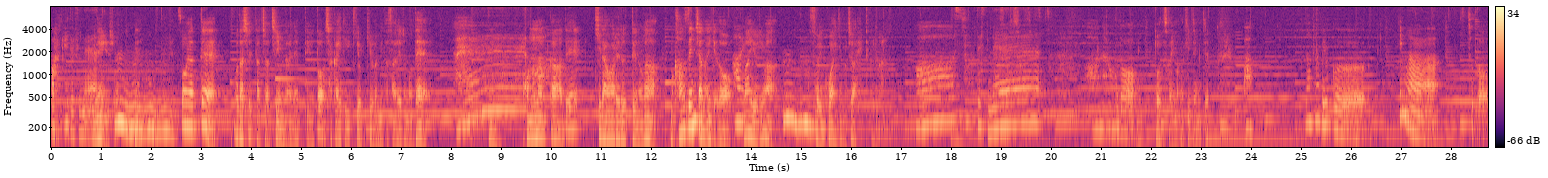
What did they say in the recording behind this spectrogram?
あいいですね。ねいいでしょ？うんうんうんそうやって私たちはチームだよねっていうと社会的欲求が満たされるのでうん。へえ、この中で嫌われるっていうのが、まあ、完全にじゃないけど、はい。前よりはそういう怖い気持ちは減ってくるから。ああそうですね。ああなるほど。うん。どうですか？今の聞いてみて。あなんとなくよく今ちょっと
